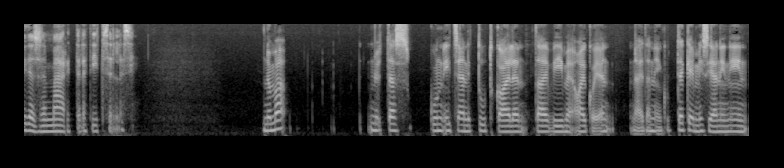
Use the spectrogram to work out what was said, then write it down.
Miten sä sen määrittelet itsellesi? No mä nyt tässä kun itseäni tutkailen tai viime aikojen näitä niin kuin tekemisiä, niin, niin,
